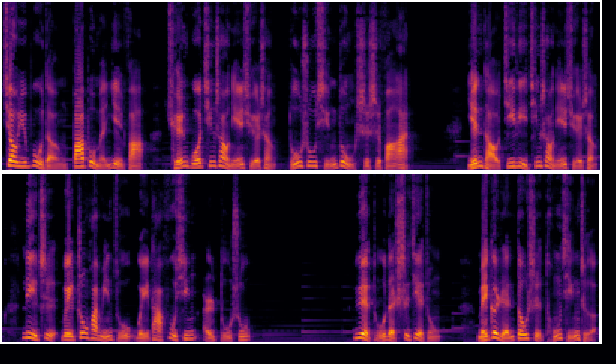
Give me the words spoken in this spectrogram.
教育部等八部门印发《全国青少年学生读书行动实施方案》，引导激励青少年学生立志为中华民族伟大复兴而读书。阅读的世界中，每个人都是同行者。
